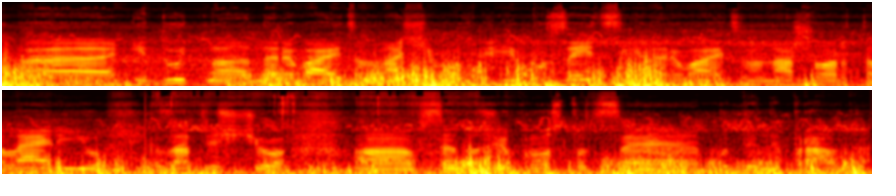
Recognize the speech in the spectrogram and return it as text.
е, ідуть на нариваються на наші вогневі позиції, нариваються на нашу артилерію. Казати, що е, все дуже просто, це буде неправда.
